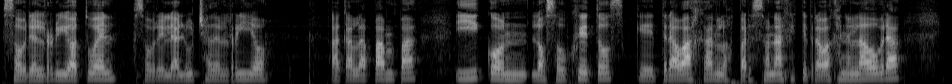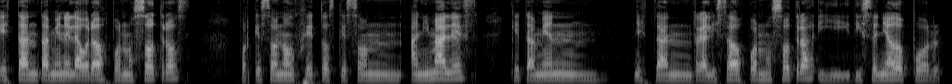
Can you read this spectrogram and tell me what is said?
sobre el río Atuel, sobre la lucha del río acá en La Pampa, y con los objetos que trabajan, los personajes que trabajan en la obra, están también elaborados por nosotros, porque son objetos que son animales, que también están realizados por nosotras y diseñados por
